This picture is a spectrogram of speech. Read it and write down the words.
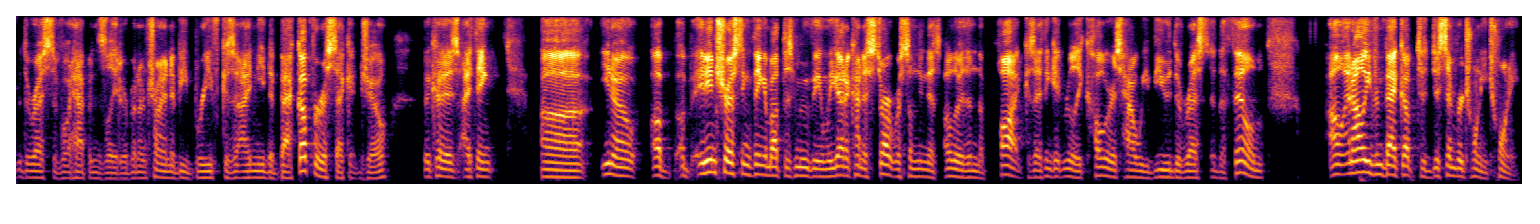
the rest of what happens later, but I'm trying to be brief because I need to back up for a second, Joe, because I think uh, you know, a, a- an interesting thing about this movie, and we got to kind of start with something that's other than the plot because I think it really colors how we view the rest of the film. I'll, and I'll even back up to December 2020,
